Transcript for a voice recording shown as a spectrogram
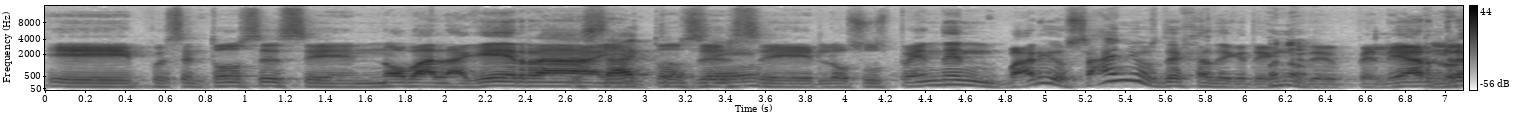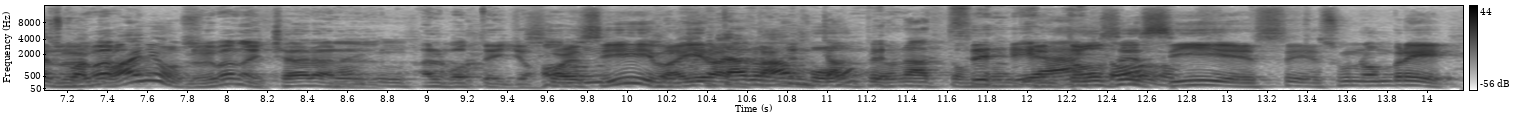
eh, pues entonces eh, no va a la guerra, Exacto, entonces sí. eh, lo suspenden varios años, deja de, de- Bueno, de pelear lo- tres, lo cuatro iba- años. Lo iban a echar al, al botellón. Pues sí, va a ir al tambo. campeonato Sí, mundial, Entonces todo. sí, es, es un hombre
